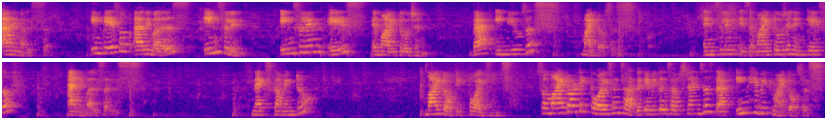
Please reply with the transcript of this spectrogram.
animals. In case of animals, insulin. Insulin is a mitogen that induces mitosis. Insulin is a mitogen in case of animal cells. Next coming to mitotic poisons. So mitotic poisons are the chemical substances that inhibit mitosis.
